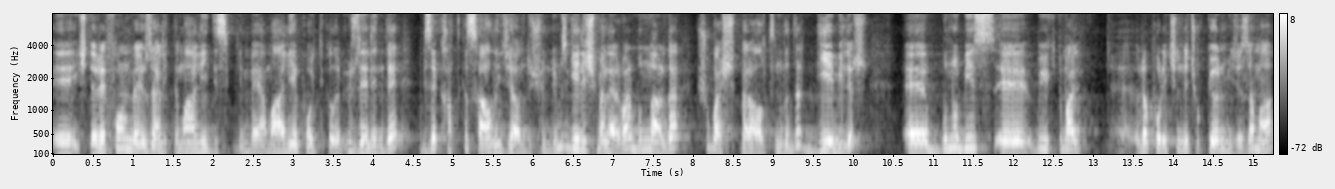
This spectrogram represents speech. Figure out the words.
e, işte reform ve özellikle mali disiplin veya maliye politikaları üzerinde bize katkı sağlayacağını düşündüğümüz gelişmeler var. Bunlar da şu başlıklar altındadır diyebilir. E, Bunu biz e, büyük ihtimal e, rapor içinde çok görmeyeceğiz ama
